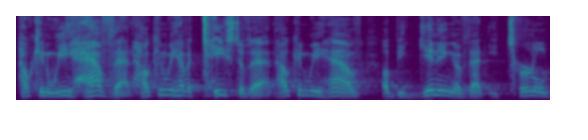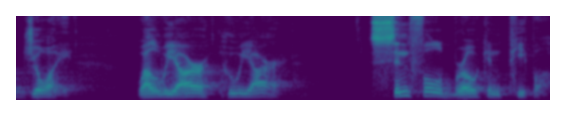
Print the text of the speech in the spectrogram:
How can we have that? How can we have a taste of that? How can we have a beginning of that eternal joy while we are who we are? Sinful, broken people.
